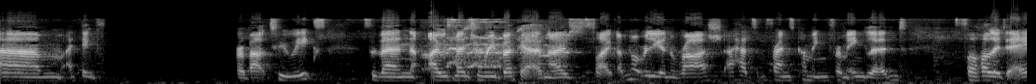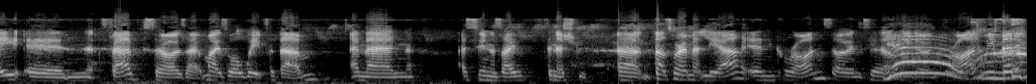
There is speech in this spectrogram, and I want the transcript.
Um, I think for about two weeks. So then I was meant to rebook it, and I was just like, I'm not really in a rush. I had some friends coming from England for holiday in Feb, so I was like, might as well wait for them. And then as soon as I finished, uh, that's where I met Leah in Coron. So I went to El in Yeah, Coron. we met in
